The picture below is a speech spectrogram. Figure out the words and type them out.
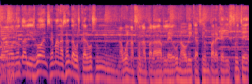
Tomamos nota, Lisboa en Semana Santa. Buscaremos un- una buena zona para darle una ubicación para que disfrute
